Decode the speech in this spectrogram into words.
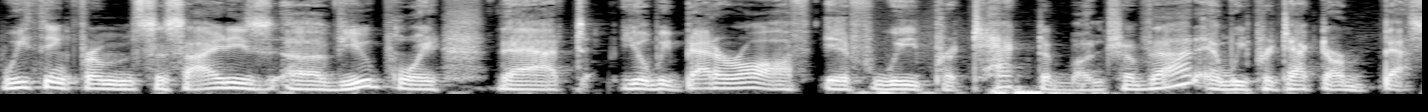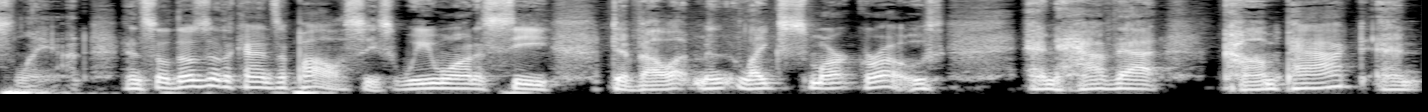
we think from society's uh, viewpoint that you'll be better off if we protect a bunch of that and we protect our best land. And so those are the kinds of policies we want to see development like smart growth and have that compact and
